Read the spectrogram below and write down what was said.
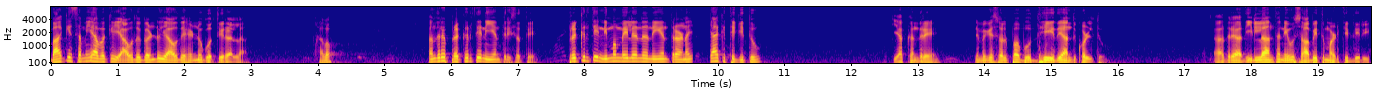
ಬಾಕಿ ಸಮಯ ಅವಕ್ಕೆ ಯಾವುದು ಗಂಡು ಯಾವುದು ಹೆಣ್ಣು ಗೊತ್ತಿರಲ್ಲ. ಹಲೋ? ಅಂದರೆ ಪ್ರಕೃತಿ ನಿಯಂತ್ರಿಸುತ್ತೆ. ಪ್ರಕೃತಿ ನಿಮ್ಮ ಮೇಲಿನ ನಿಯಂತ್ರಣ ಯಾಕೆ ತೆಗೀತು? ಯಾಕಂದರೆ ನಿಮಗೆ ಸ್ವಲ್ಪ ಬುದ್ಧಿ ಇದೆ ಅಂದುಕೊಳ್ತು. ಆದರೆ ಅದಿಲ್ಲ ಅಂತ ನೀವು ಸಾಬೀತು ಮಾಡ್ತಿದ್ದೀರಿ.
